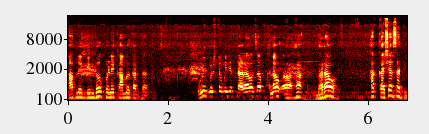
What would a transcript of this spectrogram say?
आपले बिनधोकपणे कामं करतात. मूळ गोष्ट म्हणजे तळावाचा फलाव हा भराव हा कशासाठी?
